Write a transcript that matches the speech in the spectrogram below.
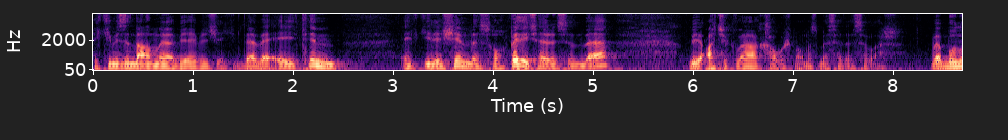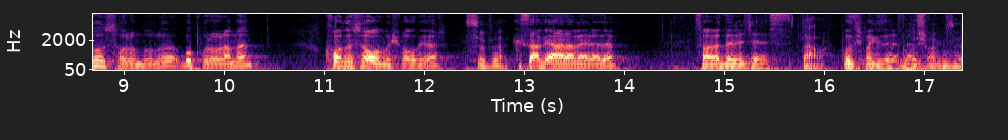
ikimizin de anlayabileceği şekilde ve eğitim, etkileşim ve sohbet içerisinde bir açıklığa kavuşmamız meselesi var. Ve bunun sorumluluğu bu programın konusu olmuş oluyor. Süper. Kısa bir ara verelim. Sonra döneceğiz. Tamam. Buluşmak üzere efendim. Buluşmak üzere.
